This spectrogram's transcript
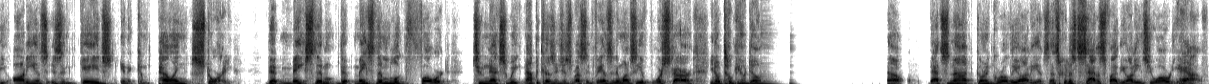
the audience is engaged in a compelling story that makes them that makes them look forward to next week not because they're just wrestling fans and they want to see a four star you know tokyo dome. No that's not going to grow the audience. That's going to satisfy the audience you already have.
